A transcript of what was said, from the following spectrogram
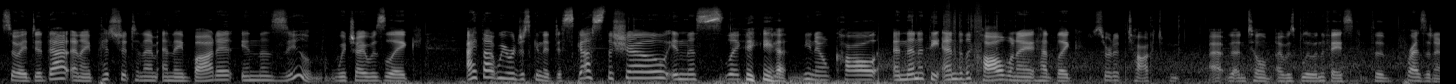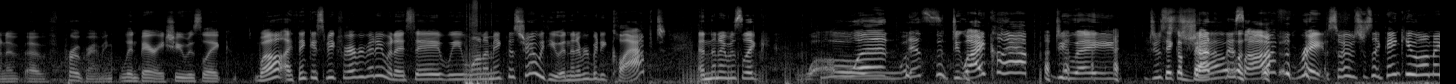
So I did that and I pitched it to them and they bought it in the Zoom, which I was like. I thought we were just going to discuss the show in this like Yeah. you know call and then at the end of the call when i had like sort of talked uh, until i was blue in the face the president of, of programming lynn barry she was like well i think i speak for everybody when i say we want to make this show with you and then everybody clapped and then i was like Whoa. what is do i clap do i just Take a shut bow? this off right so i was just like thank you oh my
